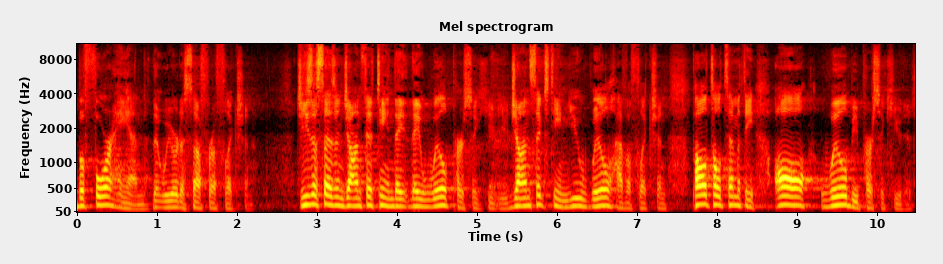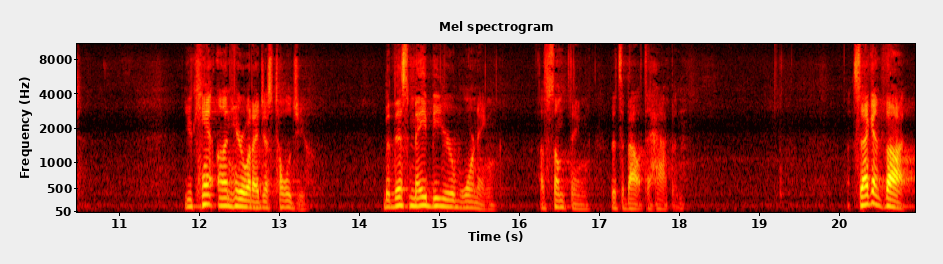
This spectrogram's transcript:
beforehand that we were to suffer affliction. Jesus says in John 15, they, they will persecute you. John 16, you will have affliction. Paul told Timothy, all will be persecuted. You can't unhear what I just told you, but this may be your warning of something that's about to happen. Second thought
